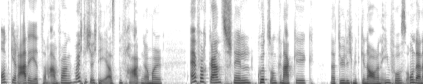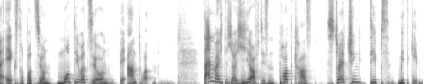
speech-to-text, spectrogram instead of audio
Und gerade jetzt am Anfang möchte ich euch die ersten Fragen einmal einfach ganz schnell, kurz und knackig natürlich mit genaueren Infos und einer extra Portion Motivation beantworten. Dann möchte ich euch hier auf diesem Podcast Stretching-Tipps mitgeben.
